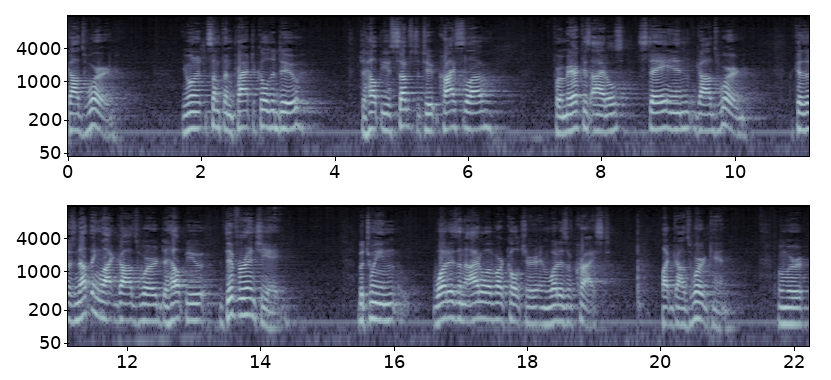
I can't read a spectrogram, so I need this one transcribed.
God's word. You want something practical to do to help you substitute Christ's love for America's idols? Stay in God's word. Because there's nothing like God's Word to help you differentiate between what is an idol of our culture and what is of Christ, like God's Word can. When we're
